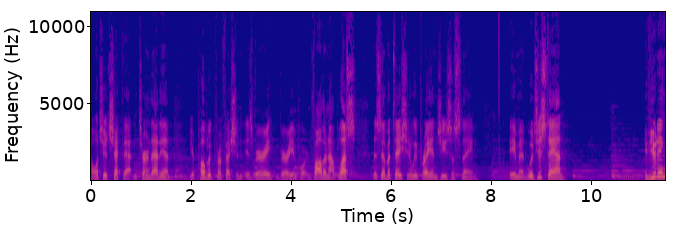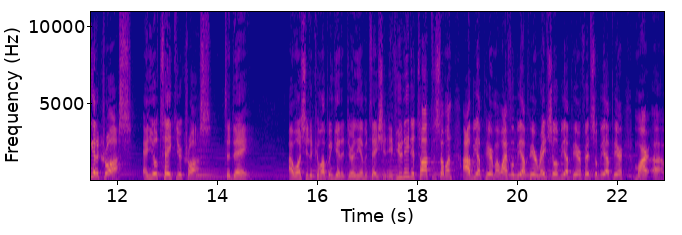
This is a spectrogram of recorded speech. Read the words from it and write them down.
I want you to check that and turn that in. Your public profession is very, very important. Father, now bless this invitation, we pray in Jesus' name. Amen. Would you stand? If you didn't get a cross, and you'll take your cross today, I want you to come up and get it during the invitation. If you need to talk to someone, I'll be up here. My wife will be up here. Rachel will be up here. Fitz will be up here. Mar- uh,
